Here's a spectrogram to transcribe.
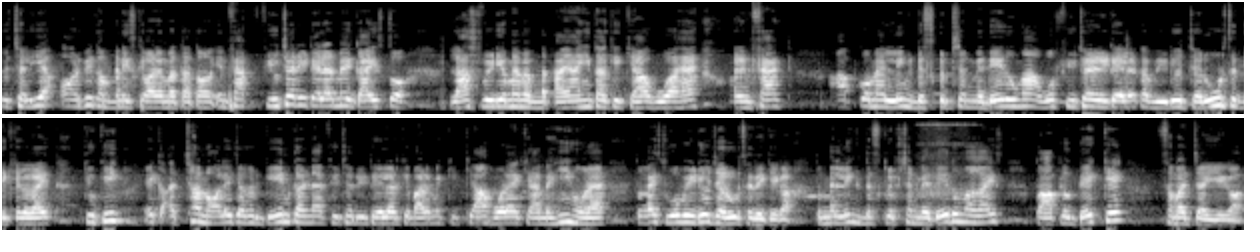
तो चलिए और भी कंपनीज़ के बारे में बताता हूँ। इनफैक्ट फ्यूचर रिटेलर में गाइस तो लास्ट वीडियो में मैं बताया ही था कि क्या हुआ है। और इनफैक्ट आपको मैं लिंक डिस्क्रिप्शन में दे दूँगा। वो फ्यूचर रिटेलर का वीडियो ज़रूर से दिखेगा गाइस क्योंकि एक अच्छा नॉलेज अगर गेन करना है फ्यूचर रिटेलर के बारे में कि क्या हो रहा है, क्या नहीं हो रहा है तो गाइस वो वीडियो ज़रूर से देखेगा तो मैं लिंक डिस्क्रिप्शन में दे दूँगा गाइस तो आप लोग देख के समझ जाइएगा।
